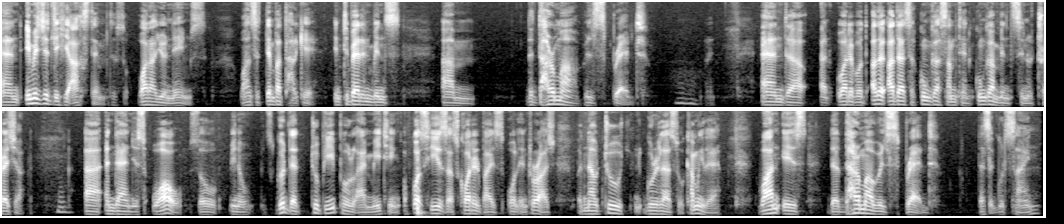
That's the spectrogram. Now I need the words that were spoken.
And immediately he asked them, this, What are your names? One said, Temba Tharke. In Tibetan means um, the Dharma will spread. Right? And, uh, and what about other others? Kunga something. Kunga means you know treasure. Uh, and then just wow. So you know it's good that two people I'm meeting. Of course, he is escorted by his whole entourage, but now two guerrillas were coming there. One is the dharma will spread. That's a good sign.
